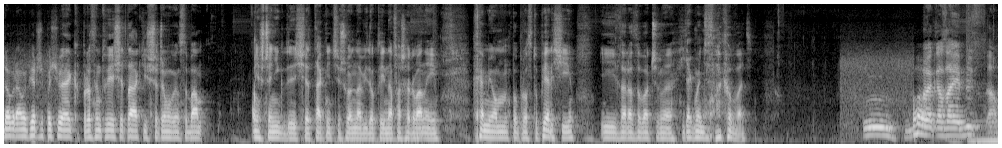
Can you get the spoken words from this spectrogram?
Dobra, mój pierwszy posiłek prezentuje się tak i szczerze mówiąc chyba jeszcze nigdy się tak nie cieszyłem na widok tej nafaszerowanej chemią po prostu piersi i zaraz zobaczymy jak będzie smakować. Mmm, bo jaka zajebista.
